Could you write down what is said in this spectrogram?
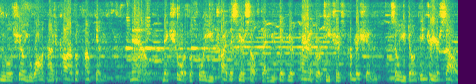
we will show you all how to carve a pumpkin. Now, make sure before you try this yourself that you get your parent or teacher's permission, so you don't injure yourself.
